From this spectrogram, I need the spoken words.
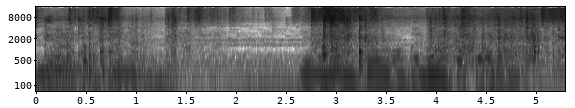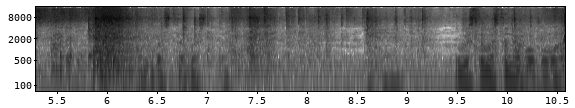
hindi naman to kasi ina hindi naman ito ang ganda ng pagkaano. Hindi basta-basta. Hindi basta-basta nakukuha.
